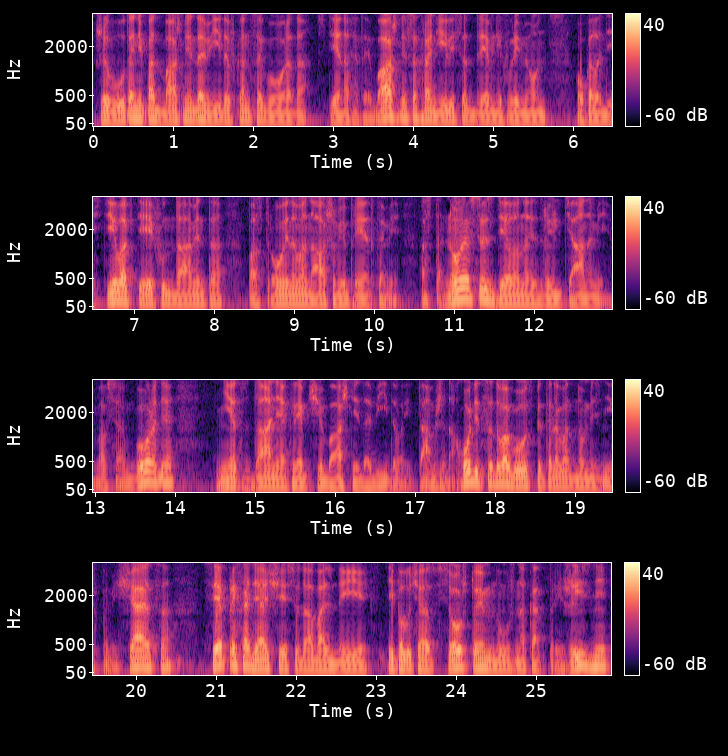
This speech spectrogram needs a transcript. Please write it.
Живут они под башней Давида в конце города. В стенах этой башни сохранились от древних времен около 10 локтей фундамента, построенного нашими предками. Остальное все сделано израильтянами. Во всем городе нет здания крепче башни Давидовой. Там же находится два госпиталя, в одном из них помещаются все приходящие сюда больные и получают все, что им нужно как при жизни,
